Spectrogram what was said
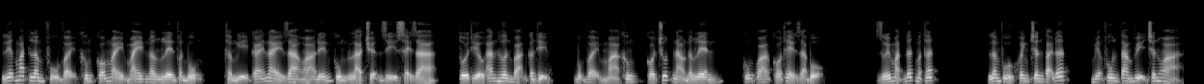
liếc mắt lâm phủ vậy không có mảy may nâng lên phần bụng, thầm nghĩ cái này ra hóa đến cùng là chuyện gì xảy ra tối thiểu ăn hơn vạn cân thịt, bụng vậy mà không có chút nào nâng lên, cũng quá có thể giả bộ. Dưới mặt đất mật thất, lâm phủ khoanh chân tại đất, miệng phun tam vị chân hỏa,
